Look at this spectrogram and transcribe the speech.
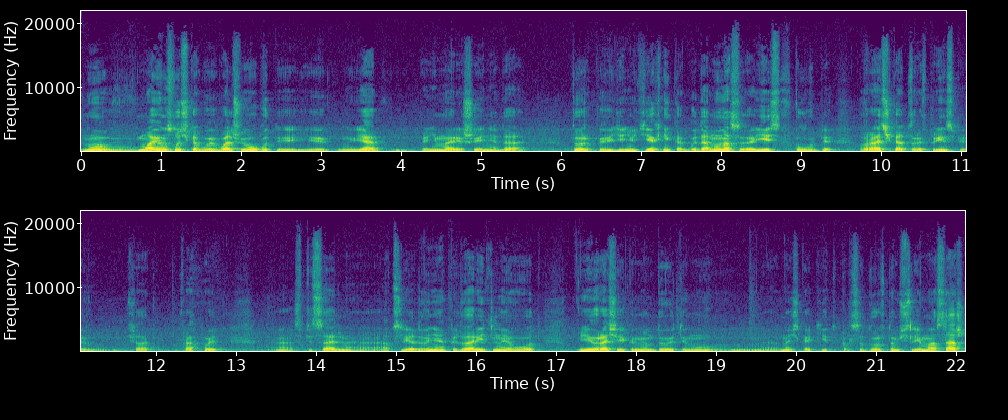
Ну, в моем случае, как бы, большой опыт, и, и я принимаю решение, да, тоже по ведению техник, как бы, да. Но у нас э, есть в клубе врач, который, в принципе, человек проходит э, специальное обследование предварительное, вот. И врач рекомендует ему значит, какие-то процедуры, в том числе и массаж.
